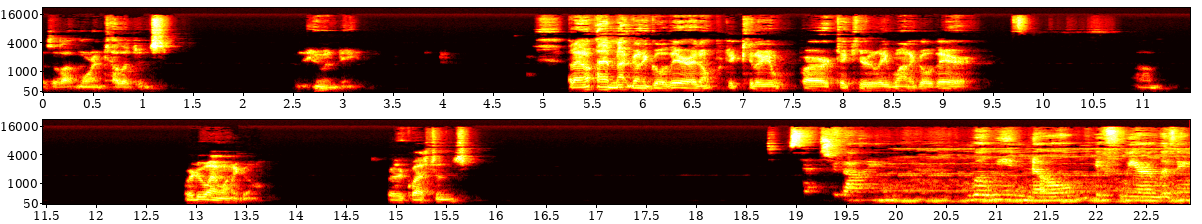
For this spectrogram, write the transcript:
has a lot more intelligence than a human being. But I, am not going to go there. I don't particularly particularly want to go there. Um, where do I want to go? Further questions? Since you're dying, will we know if we are living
